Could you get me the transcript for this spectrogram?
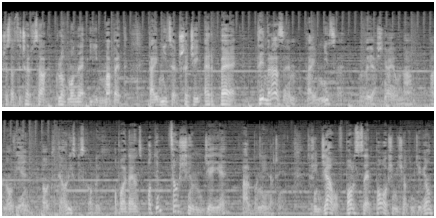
16 czerwca Claude Monet i Muppet Tajemnice trzeciej RP tym razem tajemnice wyjaśniają nam panowie od teorii spiskowych, opowiadając o tym, co się dzieje, albo nie inaczej nie, co się działo w Polsce po 89,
